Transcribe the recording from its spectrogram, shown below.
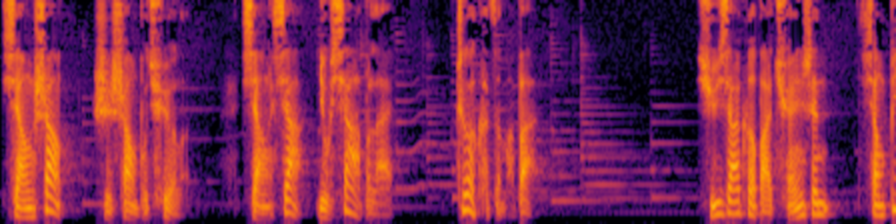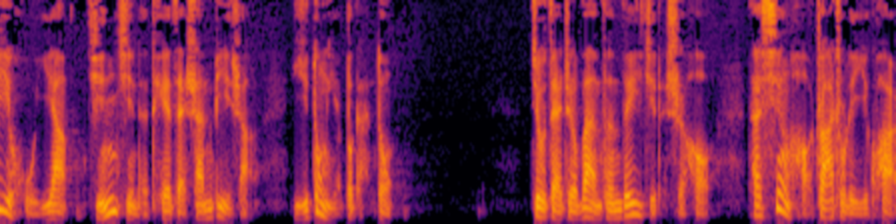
想上是上不去了，想下又下不来，这可怎么办？徐霞客把全身像壁虎一样紧紧的贴在山壁上，一动也不敢动。就在这万分危急的时候，他幸好抓住了一块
